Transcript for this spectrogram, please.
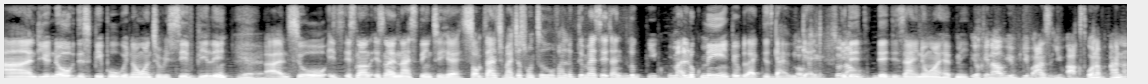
and you know these people will not want to receive billing. Yeah. and so it's it's not it's not a nice thing to hear. Sometimes you might just want to overlook the message and look you, you might look mean. People be like this guy we Okay, get so now- did they design no one help me. Okay, now you've you've answered you've asked one of and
